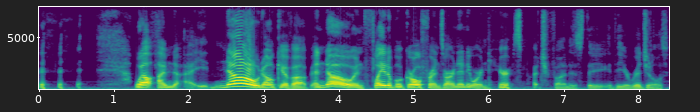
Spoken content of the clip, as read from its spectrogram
well, I'm no, don't give up, and no, inflatable girlfriends aren't anywhere near as much fun as the the originals.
